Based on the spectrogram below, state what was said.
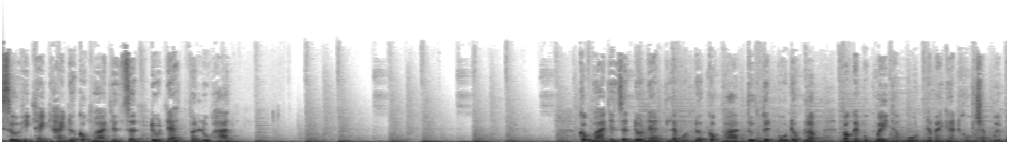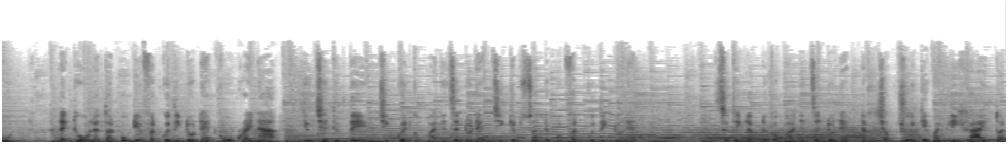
sử hình thành hai nước Cộng hòa Nhân dân Donetsk và Luhansk Cộng hòa Nhân dân Donetsk là một nước Cộng hòa tự tuyên bố độc lập vào ngày 7 tháng 4 năm 2014. Lãnh thổ là toàn bộ địa phận của tỉnh Donetsk của Ukraine, nhưng trên thực tế, chính quyền Cộng hòa Nhân dân Donetsk chỉ kiểm soát được một phần của tỉnh Donetsk. Sự thành lập nước Cộng hòa Nhân dân Donetsk nằm trong chuỗi kế hoạch ly khai toàn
